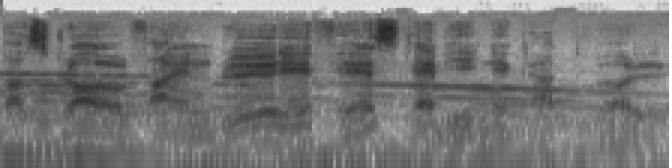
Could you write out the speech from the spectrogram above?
Pastoral find röde festebignekat voll.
